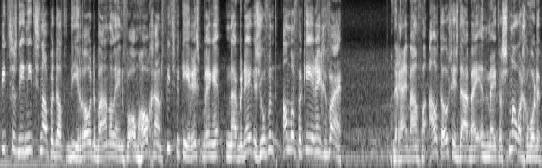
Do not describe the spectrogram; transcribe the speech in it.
Fietsers die niet snappen dat die rode baan alleen voor omhooggaand fietsverkeer is, brengen naar beneden zoevend ander verkeer in gevaar. De rijbaan van auto's is daarbij een meter smaller geworden,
